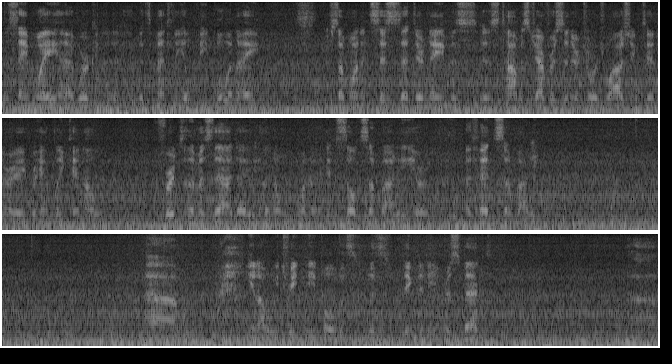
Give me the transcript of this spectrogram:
the same way I work with mentally ill people. And I, if someone insists that their name is, is Thomas Jefferson or George Washington or Abraham Lincoln, I'll refer to them as that. I, I don't want to insult somebody or offend somebody. Um, you know, we treat people with, with dignity and respect. Um,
